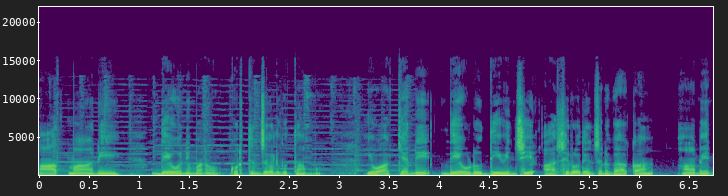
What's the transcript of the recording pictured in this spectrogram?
ఆత్మ అని దేవుని మనం గుర్తించగలుగుతాము. ఈ వాక్యాన్ని దేవుడు దీవించి ఆశీర్వదించను గాక ఆమెన్.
